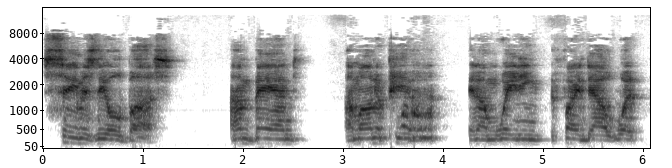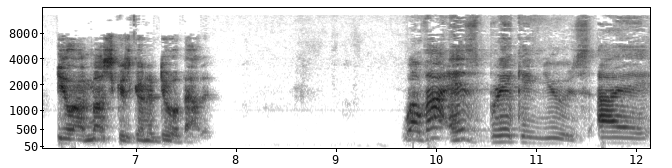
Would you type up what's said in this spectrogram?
same as the old boss. I'm banned, I'm on appeal, and I'm waiting to find out what Elon Musk is going to do about it. Well, that is breaking news, I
